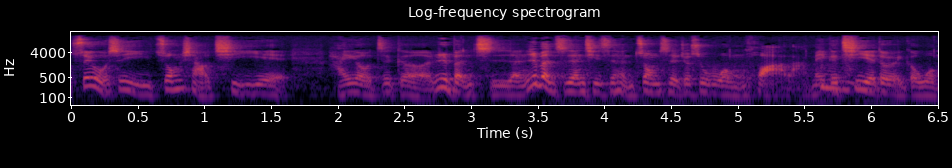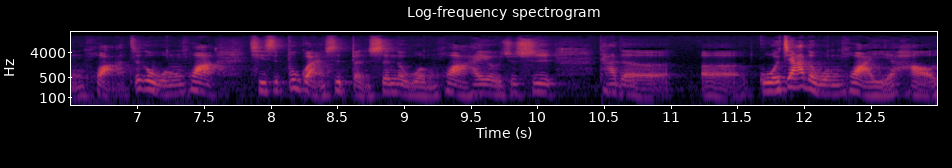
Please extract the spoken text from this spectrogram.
所以我是以中小企业。还有这个日本职人，日本职人其实很重视的就是文化啦。每个企业都有一个文化，这个文化其实不管是本身的文化，还有就是它的呃国家的文化也好，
